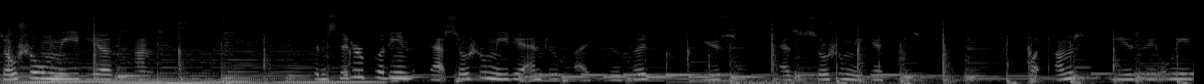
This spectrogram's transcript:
Social media concept. Consider putting that social media enterprise to good use as a social media concept. What comes easily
